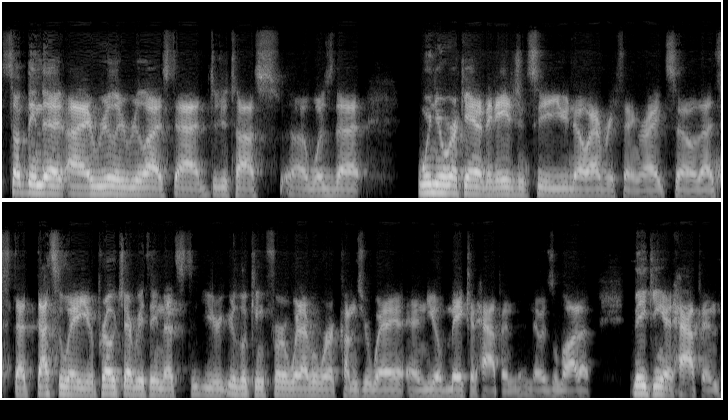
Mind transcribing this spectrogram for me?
something that I really realized at Digitas uh, was that when you're working at an agency, you know everything, right? So that's that that's the way you approach everything. That's you're you're looking for whatever work comes your way, and you'll make it happen. And there was a lot of making it happen.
